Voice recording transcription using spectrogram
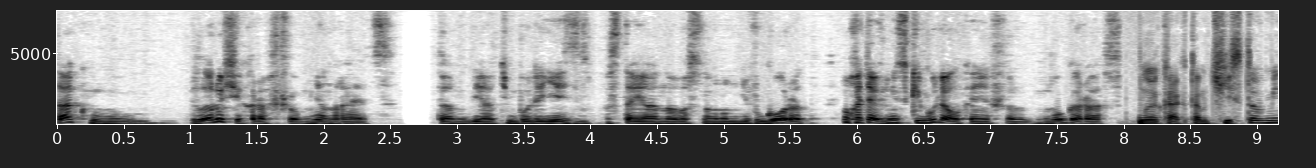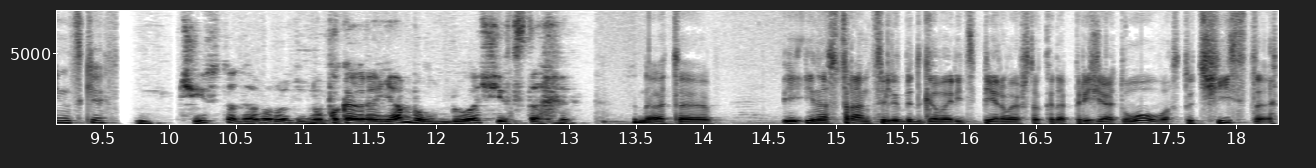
Так, в Беларуси хорошо, мне нравится. Там я тем более ездил постоянно, в основном не в город. Ну, хотя в Минске гулял, конечно, много раз. Ну и как там, чисто в Минске? Чисто, да, вроде. Ну, пока я был, было чисто. Ну, это и иностранцы любят говорить первое, что когда приезжают, о, у вас тут чисто.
